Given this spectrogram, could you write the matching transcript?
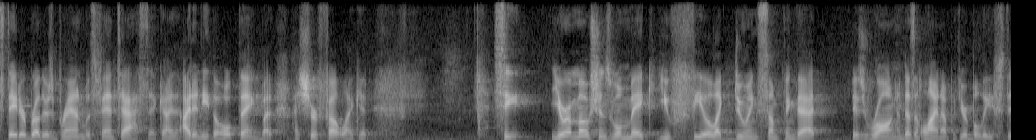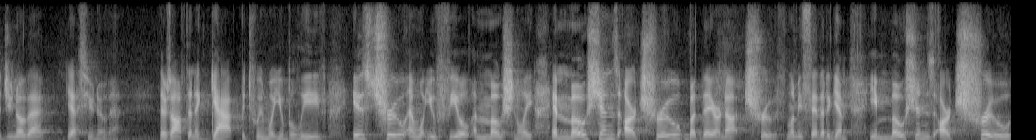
Stater Brothers brand was fantastic. I, I didn't eat the whole thing, but I sure felt like it. See, your emotions will make you feel like doing something that is wrong and doesn't line up with your beliefs. Did you know that? Yes, you know that. There's often a gap between what you believe is true and what you feel emotionally. Emotions are true, but they are not truth. Let me say that again. Emotions are true,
